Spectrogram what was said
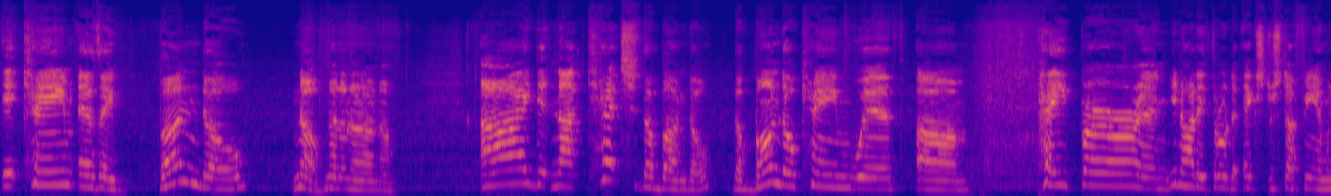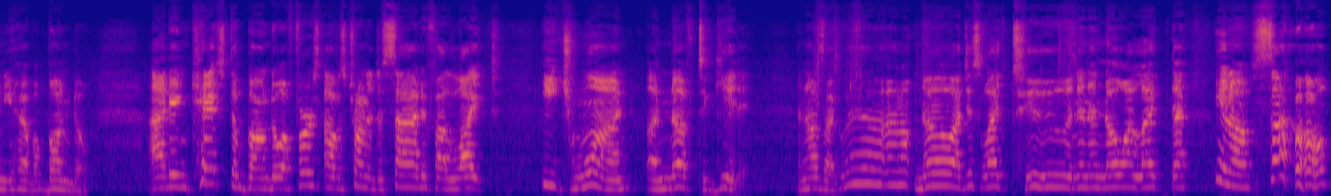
It came as a bundle. No, no, no, no, no, no. I did not catch the bundle. The bundle came with um, paper and you know how they throw the extra stuff in when you have a bundle. I didn't catch the bundle. At first, I was trying to decide if I liked each one enough to get it. And I was like, well, I don't know. I just like two. And then I know I like that. You know, so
